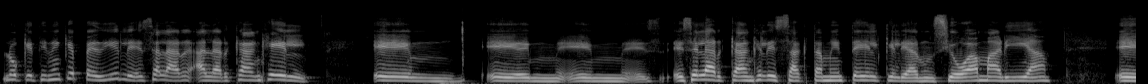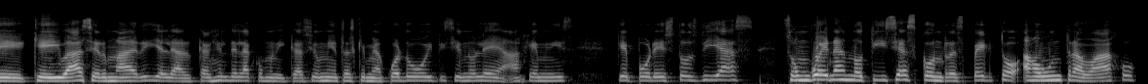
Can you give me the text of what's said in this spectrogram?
lo que tienen que pedirle es al, al arcángel. Em, em, em, es el arcángel exactamente el que le anunció a María eh, que iba a ser madre y el arcángel de la comunicación, mientras que me acuerdo hoy diciéndole a Géminis que por estos días son buenas noticias con respecto a un trabajo,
